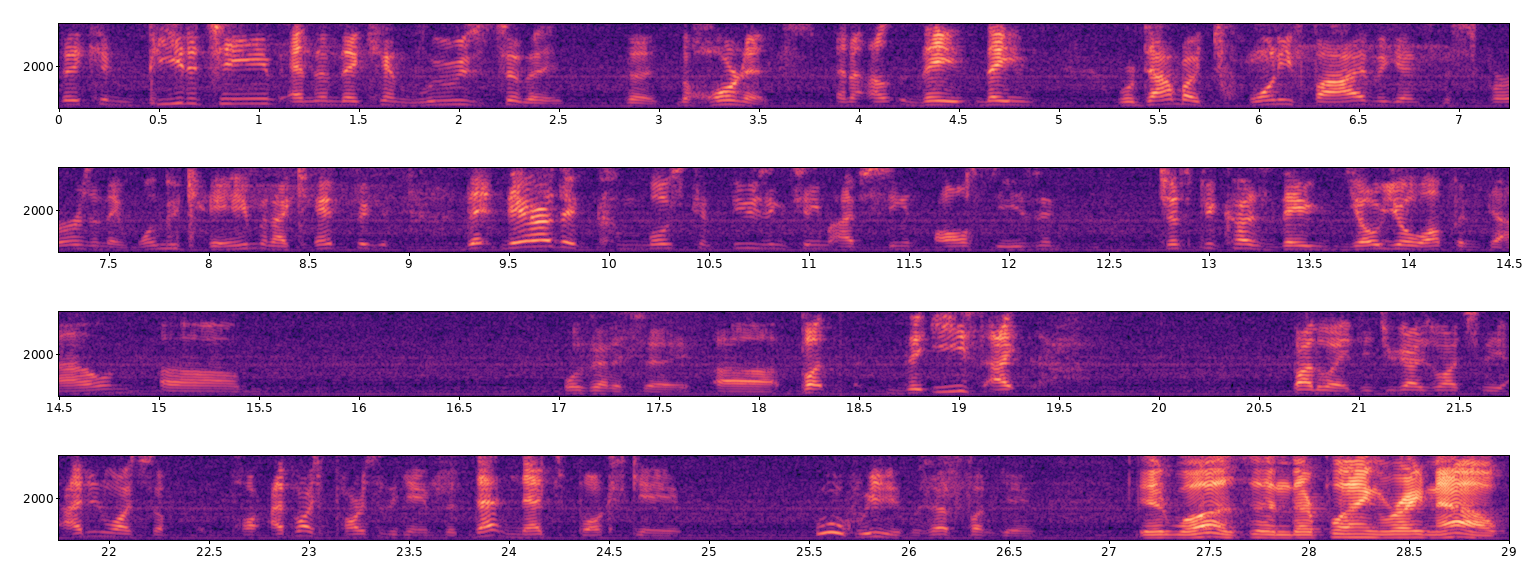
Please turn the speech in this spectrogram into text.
they can beat a team and then they can lose to the the, the Hornets, and uh, they they were down by 25 against the Spurs and they won the game, and I can't figure. They, they are the most confusing team I've seen all season, just because they yo-yo up and down. Um, what was I gonna say? Uh, but the East, I. By the way, did you guys watch the? I didn't watch the. par- I watched parts of the game, but that Nets Bucks game, woo was that a fun game? It was, and they're playing right now.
